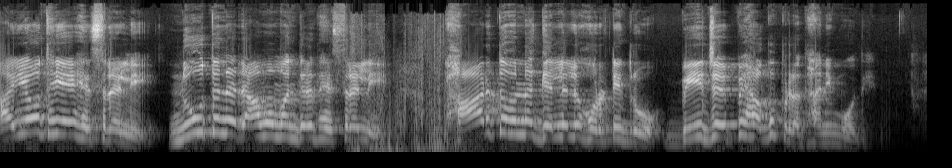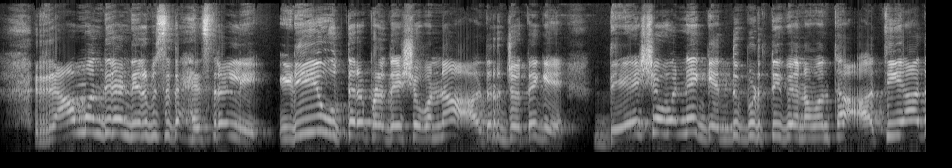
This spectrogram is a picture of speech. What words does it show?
ಅಯೋಧ್ಯೆಯ ಹೆಸರಲ್ಲಿ, ನೂತನ ರಾಮ ಮಂದಿರದ ಹೆಸರಲ್ಲಿ ಭಾರತವನ್ನ ಗೆಲ್ಲಲು ಹೊರಟಿದ್ರು ಬಿಜೆಪಿ ಹಾಗೂ ಪ್ರಧಾನಿ ಮೋದಿ. ರಾಮ ಮಂದಿರ ನಿರ್ಮಿಸಿದ ಹೆಸರಲ್ಲಿ ಇಡೀ ಉತ್ತರ ಪ್ರದೇಶವನ್ನ ಅದರ ಜೊತೆಗೆ ದೇಶವನ್ನೇ ಗೆದ್ದು ಬಿಡ್ತೀವಿ ಅನ್ನುವಂಥ ಅತಿಯಾದ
